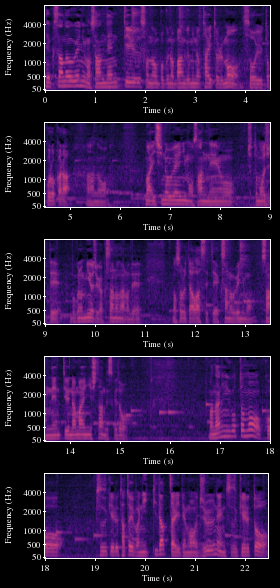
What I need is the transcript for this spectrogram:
で草の上にも3年っていうその僕の番組のタイトルもそういうところからあの、まあ、石の上にも3年をちょっともじって僕の名字が草野なので、まあ、それと合わせて草の上にも3年っていう名前にしたんですけど、まあ、何事もこう続ける例えば日記だったりでも10年続けると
